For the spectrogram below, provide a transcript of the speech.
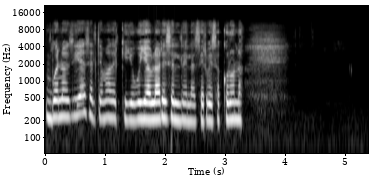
Buenos días, el tema del que yo voy a hablar es el de la cerveza Corona.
